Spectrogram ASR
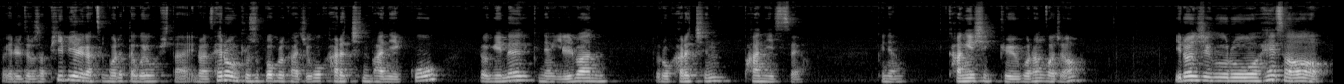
뭐 예를 들어서 PBL 같은 걸 했다고 해봅시다. 이런 새로운 교수법을 가지고 가르친 반이 있고 여기는 그냥 일반으로 가르친 반이 있어요. 그냥 강의식 교육을 한 거죠. 이런 식으로 해서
